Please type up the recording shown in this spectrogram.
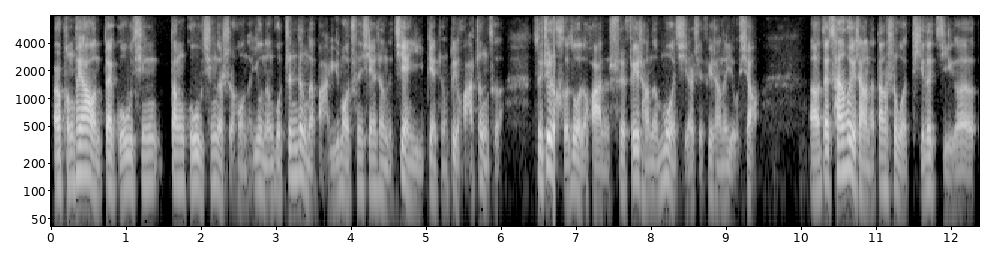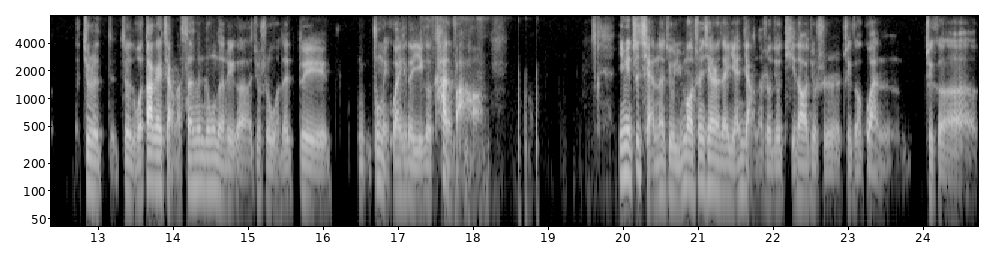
而蓬佩奥在国务卿当国务卿的时候呢，又能够真正的把余茂春先生的建议变成对华政策，所以这种合作的话呢，是非常的默契，而且非常的有效。呃，在参会上呢，当时我提了几个，就是就我大概讲了三分钟的这个，就是我的对中美关系的一个看法哈。因为之前呢，就余茂春先生在演讲的时候就提到，就是这个管这个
